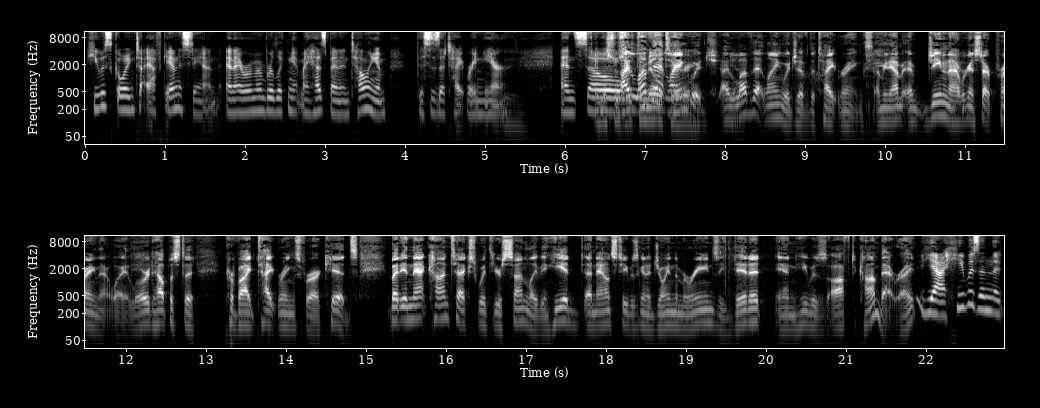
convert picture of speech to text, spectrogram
he was going to Afghanistan. And I remember looking at my husband and telling him, this is a tight ring year. Mm. And so and I love that language. I yeah. love that language of the tight rings. I mean, I'm, Jean and I, we're going to start praying that way. Lord, help us to provide tight rings for our kids. But in that context, with your son leaving, he had announced he was going to join the Marines. He did it, and he was off to combat, right? Yeah, he was in the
